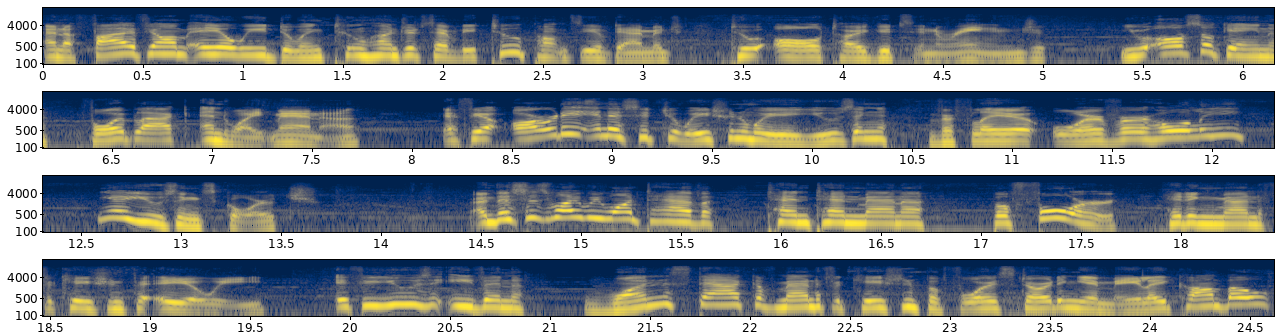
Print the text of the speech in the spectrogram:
and a 5 Yalm AoE doing 272 potency of damage to all targets in range. You also gain 4 black and white mana. If you're already in a situation where you're using Verflare or Verholy, you're using Scorch. And this is why we want to have 10-10 mana before hitting Manafication for AoE. If you use even one stack of Manafication before starting your melee combo,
